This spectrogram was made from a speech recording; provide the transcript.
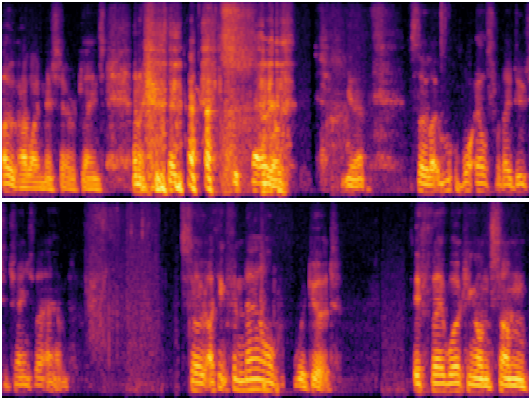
oh, how I miss aeroplanes. And I think, yeah. So, like, what else would I do to change that amp? So, I think for now, we're good. If they're working on some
